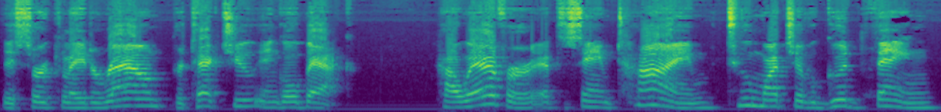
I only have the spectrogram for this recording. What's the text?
They circulate around, protect you, and go back. However, at the same time, too much of a good thing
